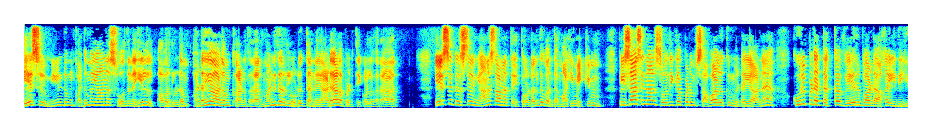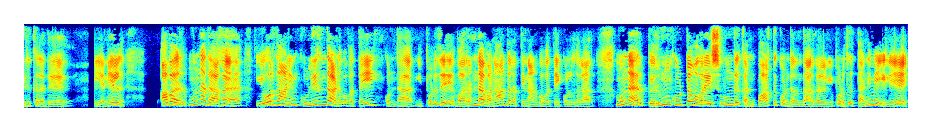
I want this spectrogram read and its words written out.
இயேசு மீண்டும் கடுமையான சோதனையில் அவர்களிடம் அடையாளம் காண்கிறார். மனிதர்களோடு தன்னை அடையாளப்படுத்திக் கொள்கிறார். இயேசு கிறிஸ்து ஞானஸ்தானத்தை தொடர்ந்து வந்த மகிமைக்கும் பிசாசினால் சோதிக்கப்படும் சவாலுக்கும் இடையான குறிப்பிடத்தக்க வேறுபாடாக இது இருக்கிறது. எனில் அவர் முன்னதாக யோர்தானின் குளிர்ந்த அனுபவத்தை கொண்டார். இப்பொழுது வறண்ட வனாந்தரத்தின் அனுபவத்தை கொள்கிறார். முன்னர் பெரும் கூட்டம் அவரை சூழ்ந்து கண் பார்த்து கொண்டிருந்தார்கள். இப்பொழுது தனிமையிலே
